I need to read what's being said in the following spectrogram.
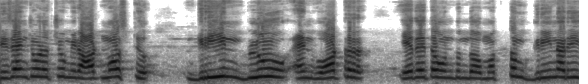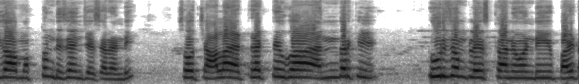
డిజైన్ చూడొచ్చు. మీరు almost green blue and water ఏదైతే ఉంటుందో మొత్తం గ్రీనరీగా మొత్తం డిజైన్ చేశారండి. సో చాలా అట్రాక్టివ్గా అందరికీ టూరిజం ప్లేస్ కానివ్వండి బయట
